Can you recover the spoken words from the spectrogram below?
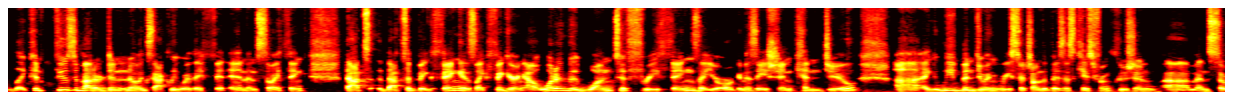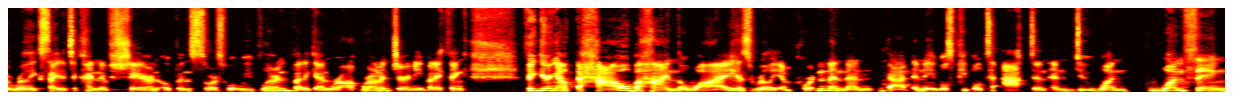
like confused about or didn't know exactly where they fit in. And so I think that's that's a big thing is like figuring out what are the one to three things that your organization can do. Uh, we've been doing research on the business case for inclusion, um, and so really excited to kind of share share and open source what we've learned. But again, we're on, we're on a journey. But I think figuring out the how behind the why is really important, and then that enables people to act and, and do one one thing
